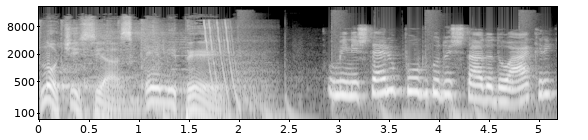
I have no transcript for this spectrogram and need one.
Notícias MP. O Ministério Público do Estado do Acre,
